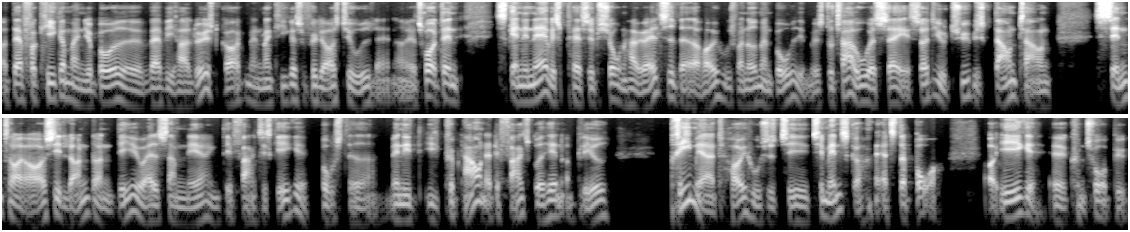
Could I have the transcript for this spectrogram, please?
Og derfor kigger man jo både, øh, hvad vi har løst godt, men man kigger selvfølgelig også til udlandet. Jeg tror, at den skandinaviske perception har jo altid været, at højhus var noget, man boede i. Hvis du tager USA, så er de jo typisk downtown centre, og også i London, det er jo alt sammen næring. Det er faktisk ikke bosteder. Men i, i København er det faktisk gået hen og blevet primært højhuset til, til mennesker, altså der bor, og ikke øh, kontorbyg.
